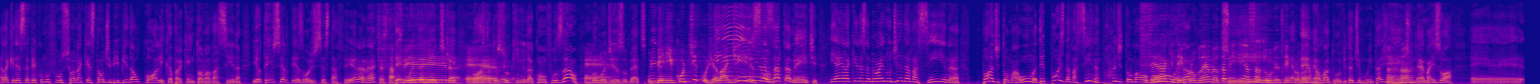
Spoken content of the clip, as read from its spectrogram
Ela queria saber como funciona a questão de bebida alcoólica para quem toma vacina. E eu tenho certeza, hoje, sexta-feira, né? Sexta-feira, Tem muita gente que é, gosta do suquinho da confusão, como diz o Beto O Spiga. pericutico geladinho. Isso, exatamente. E aí ela queria saber, mas no dia da vacina, pode tomar uma? Depois da vacina, pode tomar alguma? Será que tem tal? problema? Eu também tenho essa dúvida. Tem É- problema? É, uma dúvida de muita gente, Aham. né? Mas, ó, é...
